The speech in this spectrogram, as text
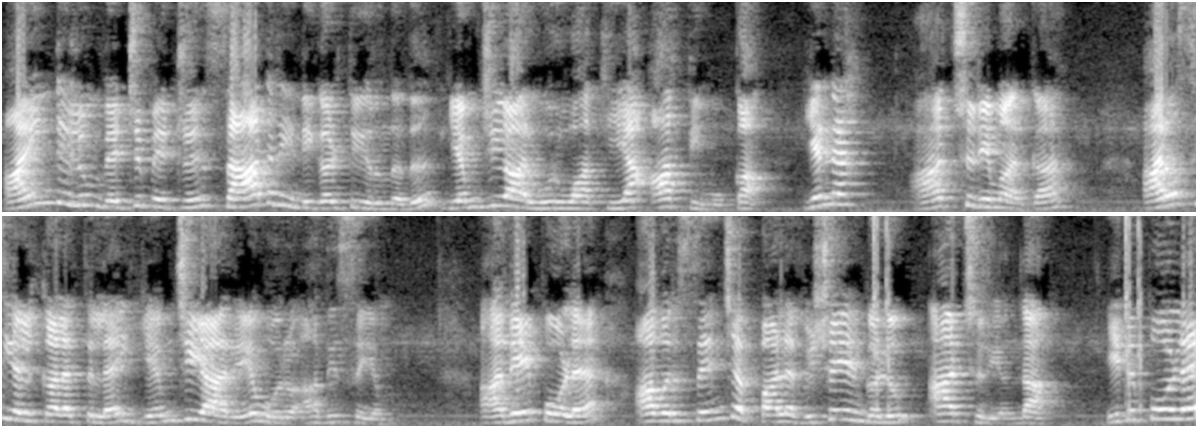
ஐந்திலும் வெற்றி பெற்று சாதனை நிகழ்த்தி இருந்தது எம்ஜிஆர் உருவாக்கிய அதிமுக. என்ன? ஆச்சரியமா இருக்கா? அரசியல் களத்துல எம்ஜிஆரே ஒரு அதிசயம். அதே போல அவர் செஞ்ச பல விஷயங்களும் ஆச்சரியம்தான். இது போல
